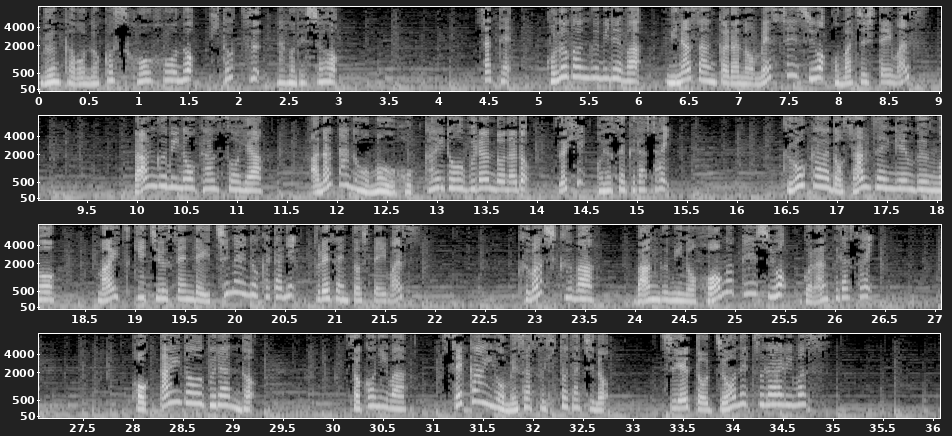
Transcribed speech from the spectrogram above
文化を残す方法の一つなのでしょう。さてこの番組では皆さんからのメッセージをお待ちしています。番組の感想やあなたの思う北海道ブランドなどぜひお寄せください。クオカード3000円分を毎月抽選で1名の方にプレゼントしています。詳しくは番組のホームページをご覧ください。北海道ブランド。そこには世界を目指す人たちの知恵と情熱があります。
